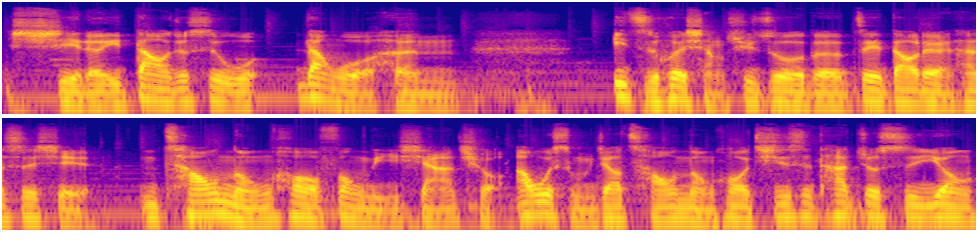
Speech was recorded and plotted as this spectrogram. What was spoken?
写了一道，就是我让我很一直会想去做的这道料理，他是写超浓厚凤梨虾球啊。为什么叫超浓厚？其实它就是用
